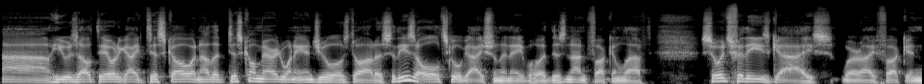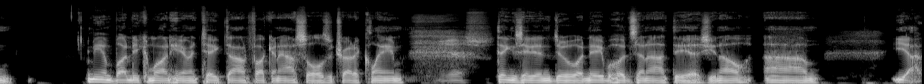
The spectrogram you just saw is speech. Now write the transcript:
Uh, he was out there with a guy, Disco. Another Disco married one of Angiulo's daughters. So these are old school guys from the neighborhood. There's none fucking left. So it's for these guys where I fucking me and Bundy come on here and take down fucking assholes who try to claim Yes. things they didn't do or neighborhoods that aren't theirs, you know? Um, yeah.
